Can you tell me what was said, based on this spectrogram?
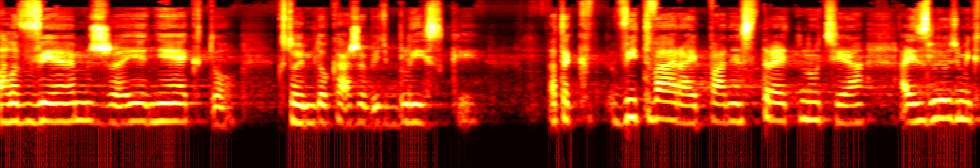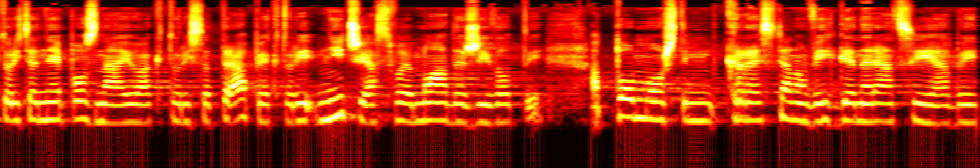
ale viem, že je niekto, kto im dokáže byť blízky a tak vytváraj, Pane, stretnutia aj s ľuďmi, ktorí ťa nepoznajú a ktorí sa trápia, ktorí ničia svoje mladé životy. A pomôž tým kresťanom v ich generácii, aby,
